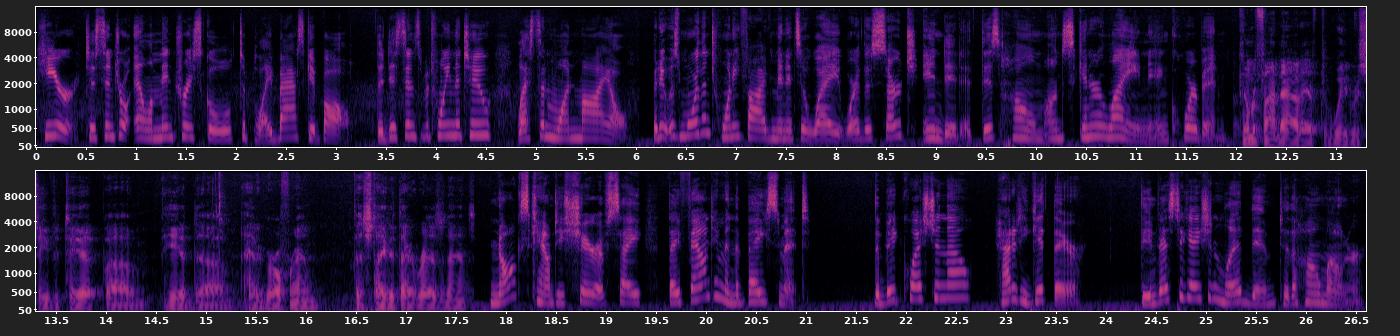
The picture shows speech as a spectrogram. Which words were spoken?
here to Central Elementary School to play basketball. The distance between the two, less than one mile. But it was more than 25 minutes away where the search ended at this home on Skinner Lane in Corbin. come to find out after we'd received a tip um, he had uh, had a girlfriend that stayed at that residence Knox County sheriffs say they found him in the basement. The big question, though, how did he get there? The investigation led them to the homeowner.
